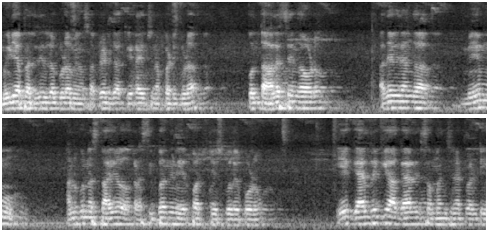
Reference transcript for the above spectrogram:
మీడియా ప్రతినిధులకు కూడా మేము సపరేట్గా కేటాయించినప్పటికీ కూడా కొంత ఆలస్యం కావడం అదేవిధంగా మేము అనుకున్న స్థాయిలో అక్కడ సిబ్బందిని ఏర్పాటు చేసుకోలేకపోవడం ఏ గ్యాలరీకి ఆ గ్యాలరీకి సంబంధించినటువంటి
